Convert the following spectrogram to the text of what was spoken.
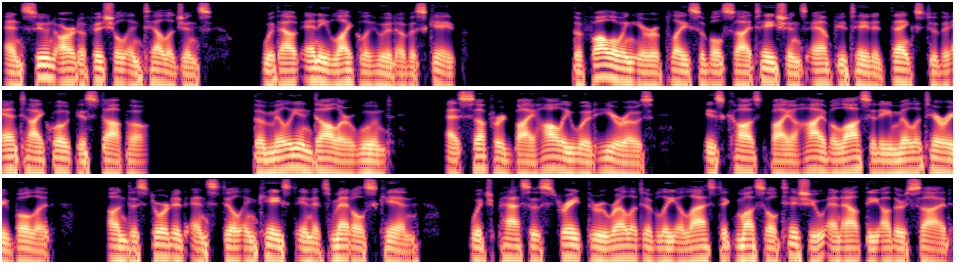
and soon artificial intelligence, without any likelihood of escape. The following irreplaceable citations amputated thanks to the anti-quote Gestapo. The million-dollar wound, as suffered by Hollywood heroes, is caused by a high-velocity military bullet, undistorted and still encased in its metal skin, which passes straight through relatively elastic muscle tissue and out the other side,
